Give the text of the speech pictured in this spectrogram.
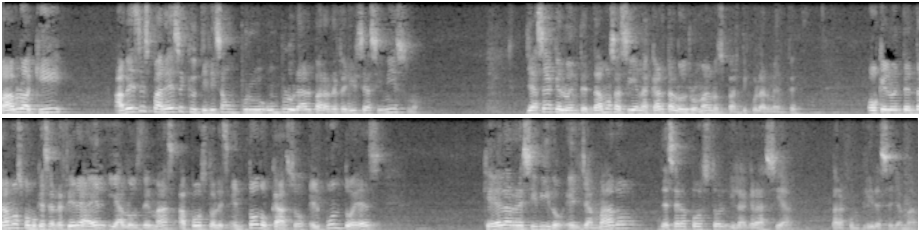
Pablo aquí a veces parece que utiliza un, plural para referirse a sí mismo ya sea que lo entendamos así en la carta a los romanos particularmente, o que lo entendamos como que se refiere a él y a los demás apóstoles. En todo caso, el punto es que él ha recibido el llamado de ser apóstol y la gracia para cumplir ese llamado.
